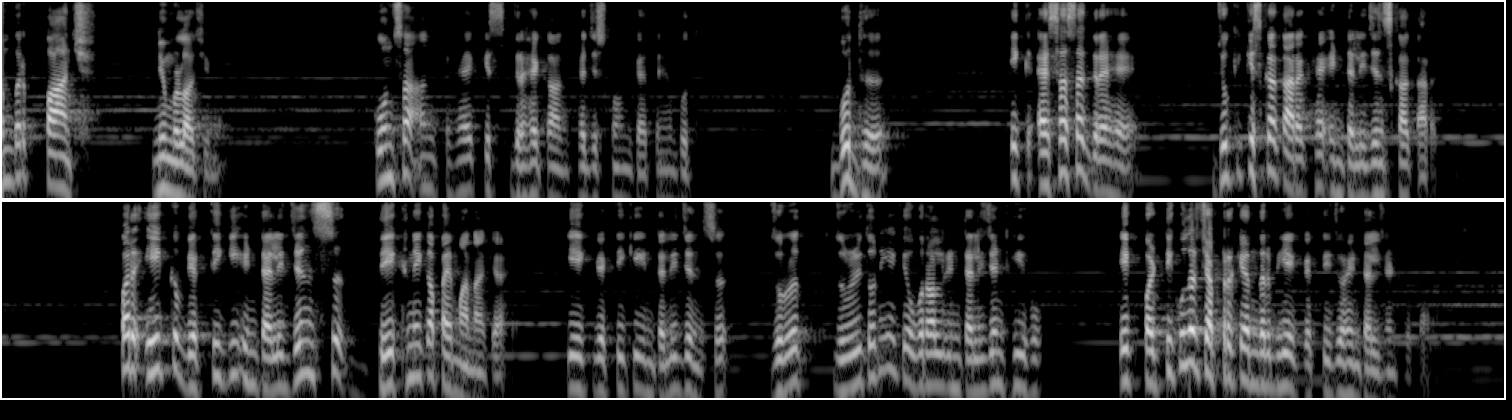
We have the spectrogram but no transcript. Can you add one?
Number पाँच, numerology में। कौन सा अंक है, किस ग्रह का अंक है जिसको हम कहते हैं बुध? बुध एक ऐसा सा ग्रह है जो कि किसका कारक है? इंटेलिजेंस का कारक पर एक व्यक्ति की इंटेलिजेंस देखने का पैमाना क्या है? कि एक व्यक्ति की इंटेलिजेंस ज़रूरत, ज़रूरी तो नहीं है कि ओवरऑल इंटेलिजेंट ही हो। एक पर्टिकुलर चैप्टर के अंदर भी एक व्यक्ति जो है इंटेलिजेंट है।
